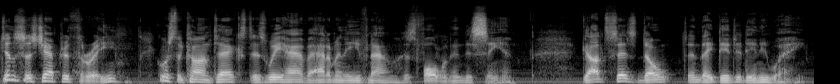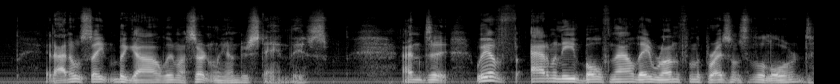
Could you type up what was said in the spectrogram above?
Genesis chapter 3. Of course, the context is we have Adam and Eve now has fallen into sin. God says don't, and they did it anyway. And I know Satan beguiled them. I certainly understand this. And uh, we have Adam and Eve both now. They run from the presence of the Lord.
